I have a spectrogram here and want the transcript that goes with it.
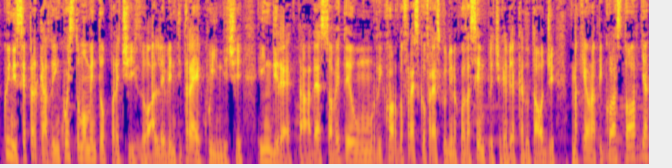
Quindi se per caso in questo momento preciso, alle 23.15 in diretta, adesso avete un ricordo fresco fresco di una cosa semplice che vi è accaduta oggi, ma che è una piccola storia,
